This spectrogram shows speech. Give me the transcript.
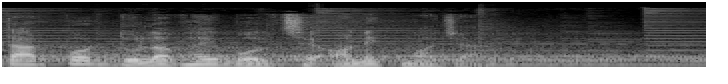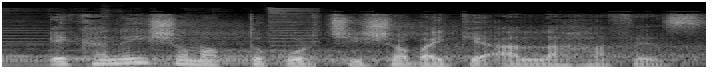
তারপর দুলাভাই বলছে, অনেক মজা। এখানেই সমাপ্ত করছি সবাইকে, আল্লাহ হাফেজ।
